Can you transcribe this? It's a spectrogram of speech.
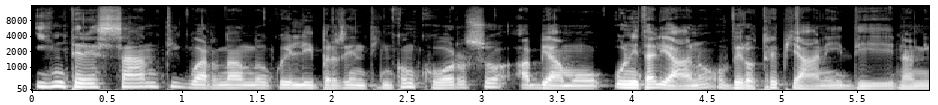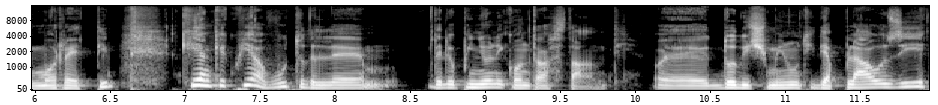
interessanti, guardando quelli presenti in concorso, abbiamo un italiano, ovvero Tre piani di Nanni Morretti, che anche qui ha avuto delle delle opinioni contrastanti, eh, 12 minuti di applausi,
